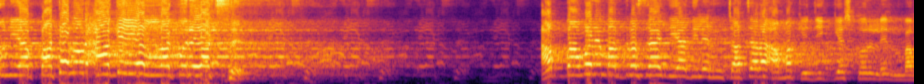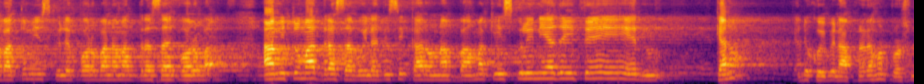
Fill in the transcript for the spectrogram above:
দুনিয়া পাঠানোর আগেই আল্লাহ করে রাখছে। আব্বা আমারে মাদ্রাসায় দিয়া দিলেন, চাচারা আমাকে জিজ্ঞেস করলেন, বাবা, তুমি স্কুলে পড়বা না মাদ্রাসায় পড়বা? আমি তো মাদ্রাসা বইলা দিছি, কারণ আব্বা আমাকে স্কুলে নিয়ে যাইতেন। কেন? এটা কইবেন, আপনারা এখন প্রশ্ন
